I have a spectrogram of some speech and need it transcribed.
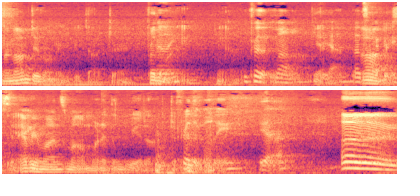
My mom did want me to be a doctor for the money. Yeah. For the well, yeah, Yeah, that's obviously reason. everyone's mom wanted them to be a doctor for the money. Yeah. Um,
